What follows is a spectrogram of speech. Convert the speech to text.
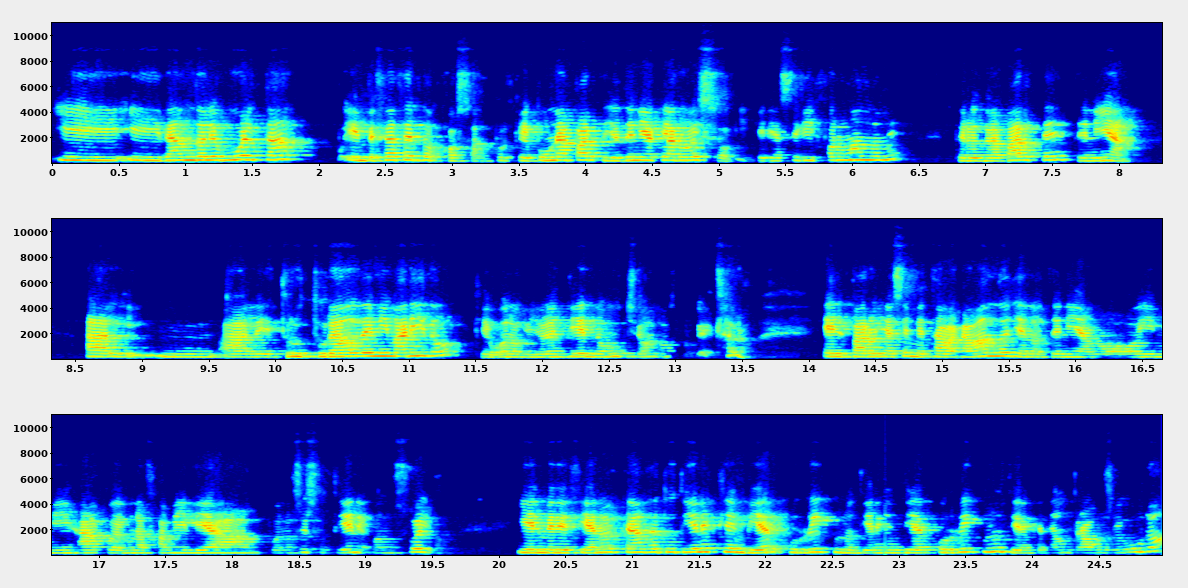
y, dándole vuelta empecé a hacer dos cosas, porque por una parte yo tenía claro eso y quería seguir formándome, pero otra parte tenía al, mm, al, estructurado de mi marido, que bueno, que yo lo entiendo mucho, ¿no? porque claro, el paro ya se me estaba acabando, ya no teníamos, y mi hija, pues una familia, pues no se sostiene con sueldo. Y él me decía, no, Esperanza, tú tienes que enviar currículum, tienes que enviar currículum, tienes que tener un trabajo seguro.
